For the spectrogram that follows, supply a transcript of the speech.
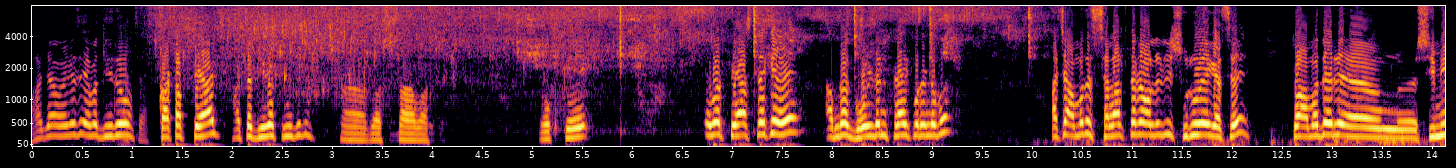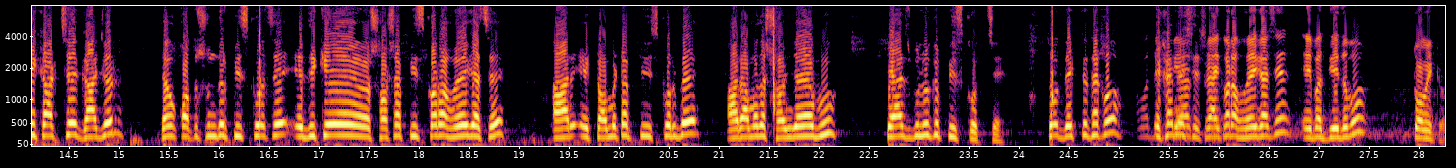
ভাজা হয়ে গেছে এবার দিয়ে দেবো কাটা পেঁয়াজ। আচ্ছা দিয়ে তুমি দেবো? হ্যাঁ বাস বাস। ওকে। এবার পেঁয়াজটাকে আমরা গোল্ডেন ফ্রাই করে নেব। আচ্ছা আমাদের স্যালাড কাটা অলরেডি শুরু হয়ে গেছে। তো আমাদের সিমি কাটছে গাজর। দেখো কত সুন্দর পিস করেছে। এদিকে শশা পিস করা হয়ে গেছে। আর এই টমেটো পিস করবে। আর আমাদের সঞ্জয় বাবু পেঁয়াজগুলোকে পিস করছে। তো দেখতে থাকো আমাদের এখানে ফ্রাই করা হয়ে গেছে। এবার দিয়ে দেবো টমেটো।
